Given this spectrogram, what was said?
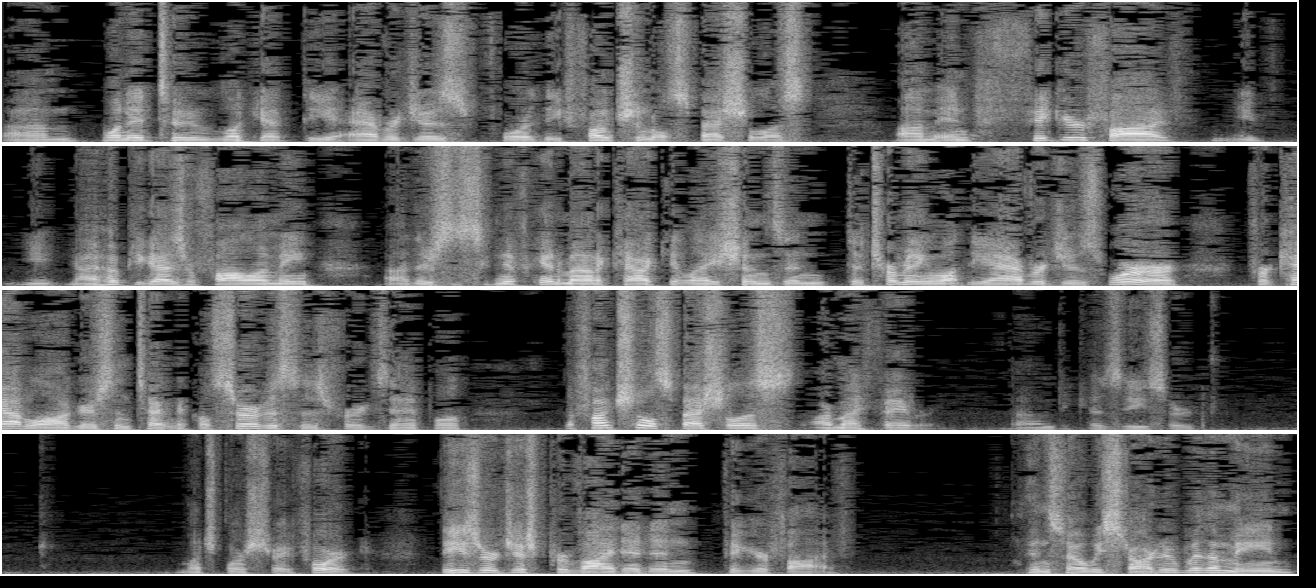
um, wanted to look at the averages for the functional specialist. Um, in Figure 5, you, I hope you guys are following me. Uh, there's a significant amount of calculations in determining what the averages were for catalogers and technical services, for example. The functional specialists are my favorite um, because these are much more straightforward. These are just provided in Figure 5. And so we started with a mean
